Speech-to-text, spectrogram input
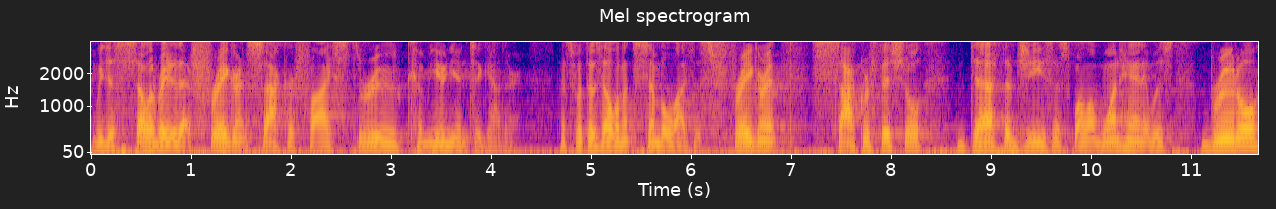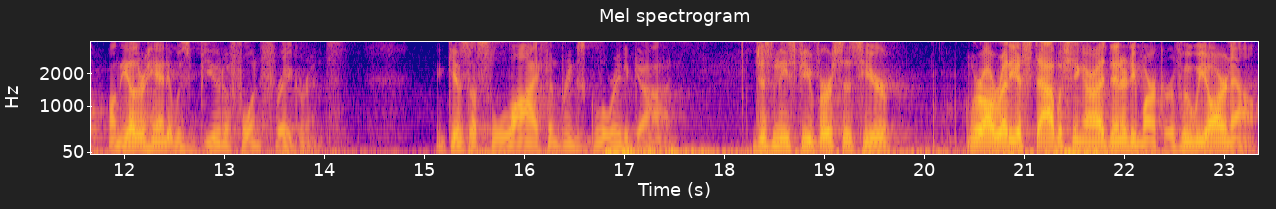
We just celebrated that fragrant sacrifice through communion together. That's what those elements symbolize this fragrant, sacrificial death of Jesus. While on one hand it was brutal, on the other hand it was beautiful and fragrant. It gives us life and brings glory to God just in these few verses here, we're already establishing our identity marker of who we are now.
